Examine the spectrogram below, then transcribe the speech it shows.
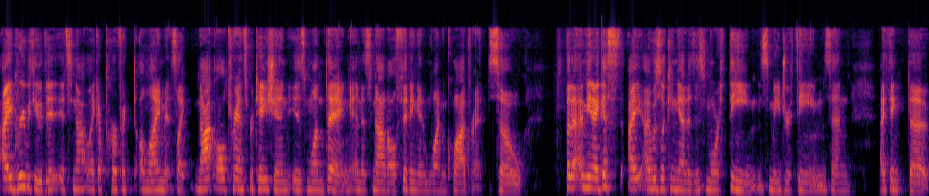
i agree with you that it's not like a perfect alignment it's like not all transportation is one thing and it's not all fitting in one quadrant so but i mean i guess i, I was looking at it as more themes major themes and i think the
